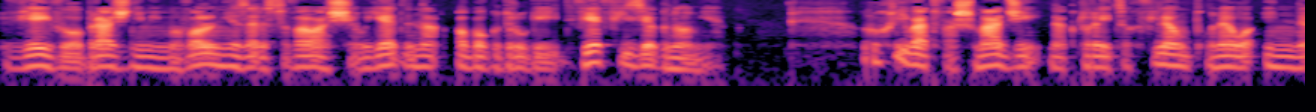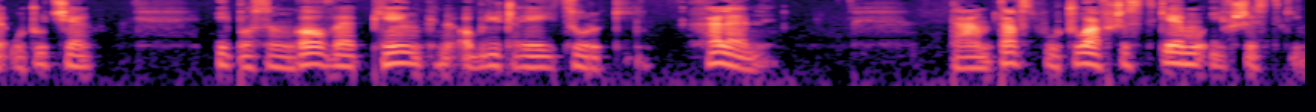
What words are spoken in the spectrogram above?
W jej wyobraźni mimowolnie zarysowała się jedna obok drugiej dwie fizjognomie. Ruchliwa twarz Madzi, na której co chwilę płynęło inne uczucie i posągowe, piękne oblicze jej córki, Heleny. Tamta współczuła wszystkiemu i wszystkim.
